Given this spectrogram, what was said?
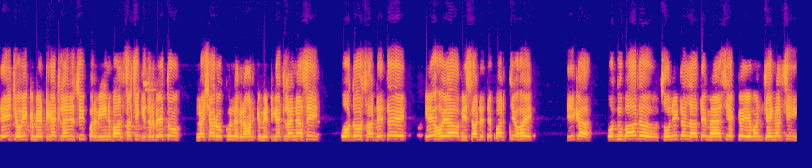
23 24 ਕਮੇਟੀਆਂ ਚਲਾਈਆਂ ਸੀ, ਪ੍ਰਵੀਨ ਬਾਂਸਲ ਸੀ ਗਿੱਦੜਵੇ ਤੋਂ, ਨਸ਼ਾ ਰੋਕੂ ਨਿਗਰਾਨ ਕਮੇਟੀਆਂ ਚਲਾਈਆਂ ਸੀ। ਉਦੋਂ ਸਾਡੇ ਤੇ ਇਹ ਹੋਇਆ ਵੀ ਸਾਡੇ ਤੇ ਪਰਚੇ ਹੋਏ, ਠੀਕ ਆ। ਉਸ ਤੋਂ ਬਾਅਦ ਸੋਨੀ ਢੱਲਾ ਤੇ ਮੈਂ ਸੀ, ਇੱਕ ਏਵਨ ਚੈਨਲ ਸੀ।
